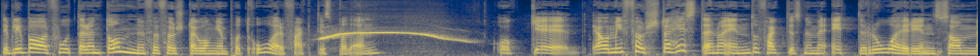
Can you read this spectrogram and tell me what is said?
det blir barfota runt om nu för första gången på ett år faktiskt på den. Och eh, ja, min första häst är nog ändå faktiskt nummer ett, Roerin, som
